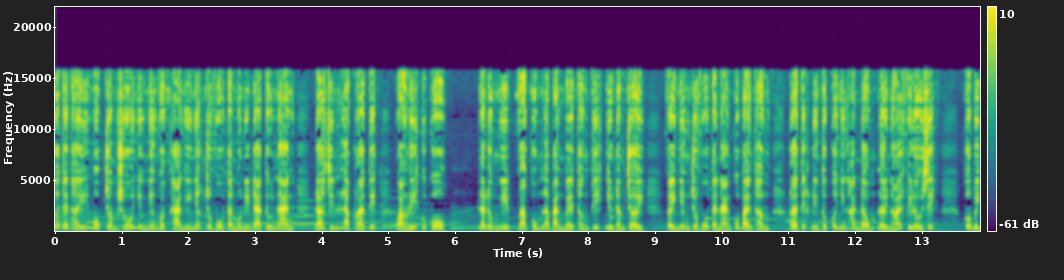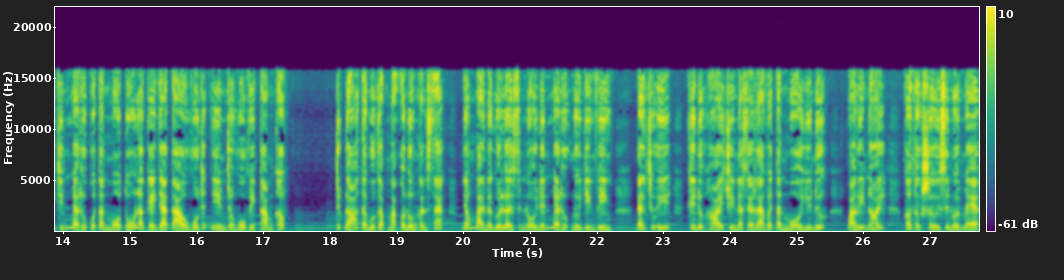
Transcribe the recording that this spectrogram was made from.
Có thể thấy một trong số những nhân vật khả nghi nhất trong vụ Tanmonida tử nạn, đó chính là Gratis, quản lý của cô. Là đồng nghiệp và cũng là bạn bè thân thiết nhiều năm trời. Vậy nhưng trong vụ tai nạn của bản thân, Gratis liên tục có những hành động, lời nói phi logic. Cô bị chính mẹ ruột của Tanmo tố là kẻ giả tạo, vô trách nhiệm trong vụ việc thảm khốc. Trước đó, tại buổi gặp mặt ở đồn cảnh sát, nhóm bạn đã gửi lời xin lỗi đến mẹ ruột nữ diễn viên. Đáng chú ý, khi được hỏi chuyện đã xảy ra với Tanh Mô ở dưới nước, quản lý nói, con thật sự xin lỗi mẹ,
